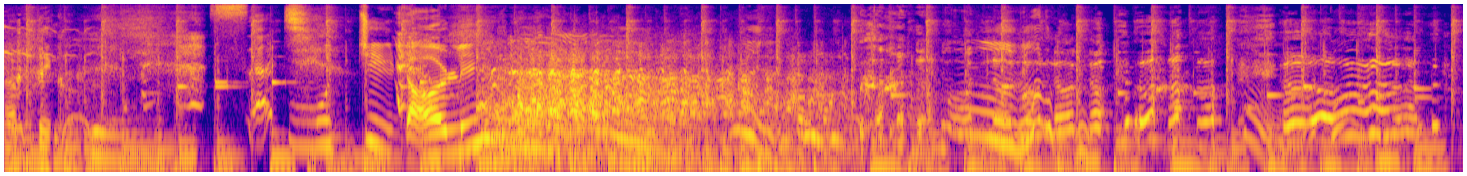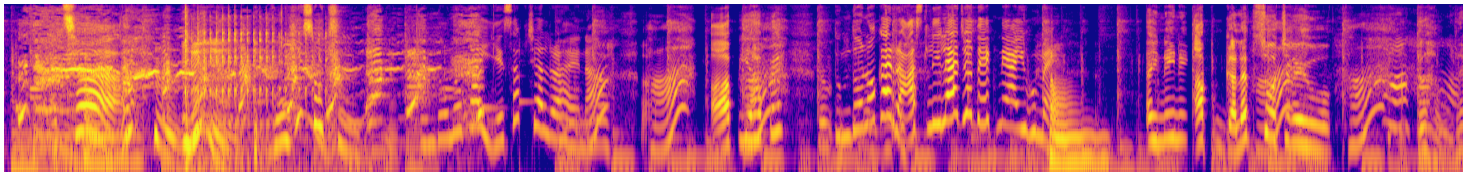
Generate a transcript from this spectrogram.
अब देखो। सच? मुच्ची डार्लिंग। अच्छा। वही सोचू। तुम दोनों का ये सब चल रहा है ना? हाँ? आप यहाँ पे तुम दोनों का रासलीला जो देखने आई हूँ मैं। नहीं नहीं आप गलत हाँ? सोच रहे हो। हाँ हाँ? तो हमारा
